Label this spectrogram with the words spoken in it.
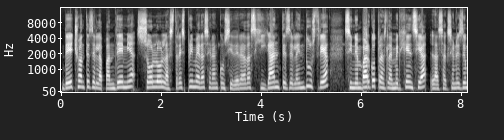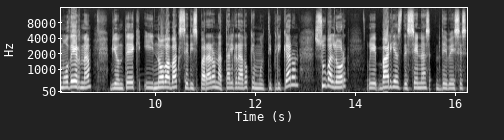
De hecho, antes de la pandemia, solo las tres primeras eran consideradas gigantes de la industria. Sin embargo, tras la emergencia, las acciones de Moderna, BioNTech y Novavax se dispararon a tal grado que multiplicaron su valor eh, varias decenas de veces.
